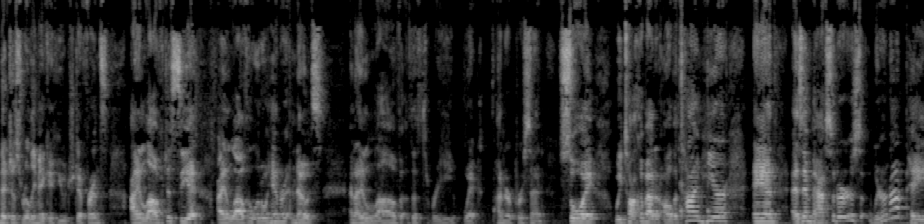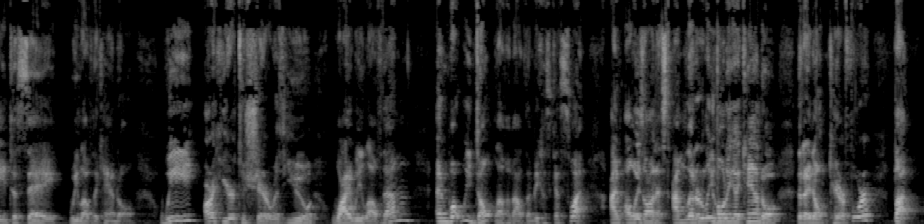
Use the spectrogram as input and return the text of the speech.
that just really make a huge difference. I love to see it. I love the little handwritten notes and I love the three wick 100% soy. We talk about it all the time here. And as ambassadors, we're not paid to say we love the candle. We are here to share with you why we love them and what we don't love about them. Because guess what? I'm always honest. I'm literally holding a candle that I don't care for, but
